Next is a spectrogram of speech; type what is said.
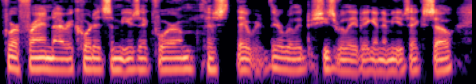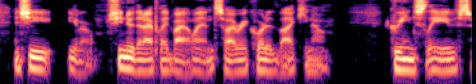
for a friend. I recorded some music for him because they were they're really she's really big into music. So and she you know she knew that I played violin, so I recorded like you know green sleeves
